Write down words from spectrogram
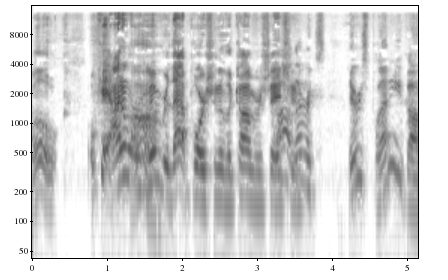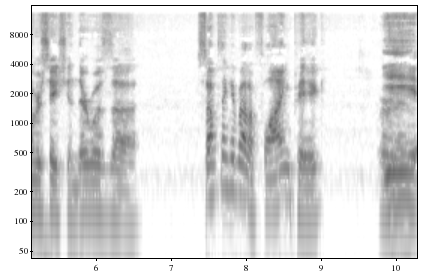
Oh, okay. I don't Oh. remember that portion of the Oh, conversation. there was there was plenty of conversation. There was uh something about a flying pig. or Yeah,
